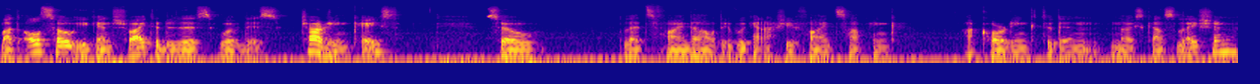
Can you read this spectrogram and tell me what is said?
But also you can try to do this with this charging case. So let's find out if we can actually find something according to the noise cancellation.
